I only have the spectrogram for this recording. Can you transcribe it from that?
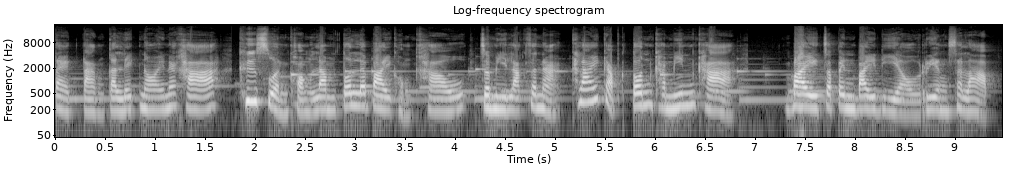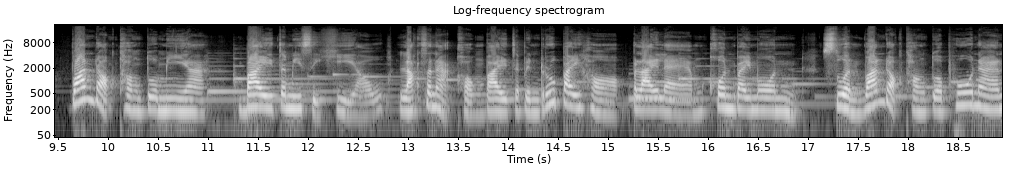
แตกต่างกันเล็กน้อยนะคะ คือส่วนของลำต้นและใบของเขาจะมีลักษณะคล้ายกับต้นขมิ้นค่ะ ใบจะเป็นใบเดี่ยวเรียงสลับ ว่านดอกทองตัวเมีย ใบจะมีสีเขียว ลักษณะของใบจะเป็นรูปใบหอกปลายแหลมโคนใบมน ส่วนว่านดอกทองตัวผู้นั้น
